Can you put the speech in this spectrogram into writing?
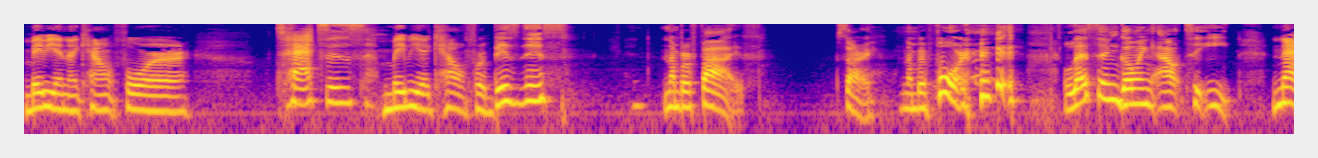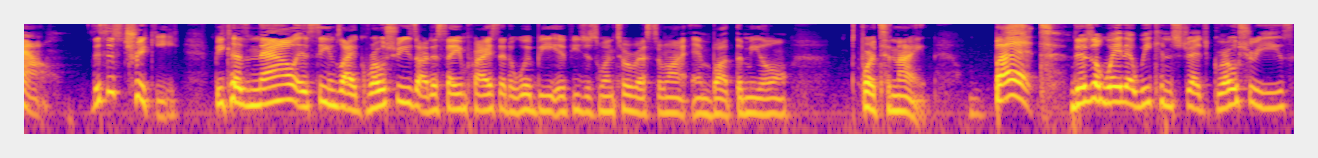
maybe an account for taxes, maybe an account for business. Number five, sorry, number four, lesson going out to eat. Now, this is tricky because now it seems like groceries are the same price that it would be if you just went to a restaurant and bought the meal for tonight. But there's a way that we can stretch groceries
